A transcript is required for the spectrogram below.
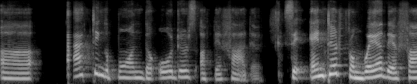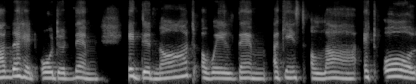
uh, acting upon the orders of their father. They entered from where their father had ordered them. It did not avail them against Allah at all,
